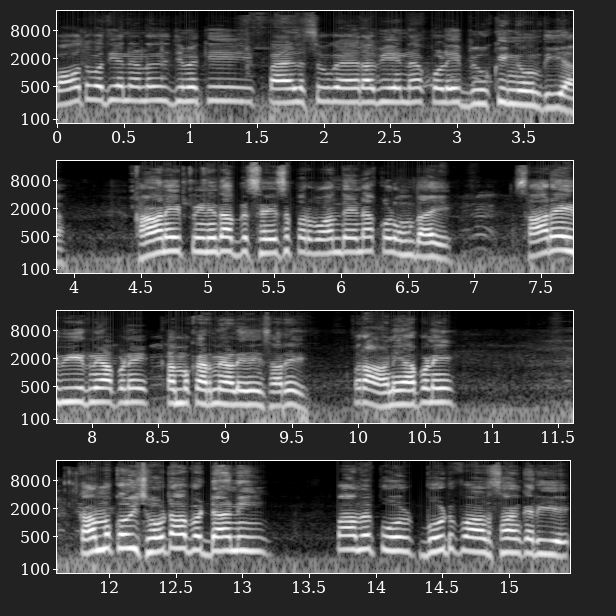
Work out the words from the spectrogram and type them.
ਬਹੁਤ ਵਧੀਆ ਨੇ ਇਹਨਾਂ ਦੇ, ਜਿਵੇਂ ਕਿ ਪੈਲਸ ਵਗੈਰਾ ਵੀ ਇਹਨਾਂ ਕੋਲੇ ਬੁਕਿੰਗ ਹੁੰਦੀ ਆ। ਖਾਣੇ ਪੀਣੇ ਦਾ ਵਿਸ਼ੇਸ਼ ਪ੍ਰਬੰਧ ਇਹਨਾਂ ਕੋਲ ਹੁੰਦਾ ਏ। ਸਾਰੇ ਵੀਰ ਨੇ ਆਪਣੇ ਕੰਮ ਕਰਨ ਵਾਲੇ ਸਾਰੇ। ਭਰਾ ਨੇ ਆਪਣੇ। ਕੰਮ ਕੋਈ ਛੋਟਾ ਵੱਡਾ ਨਹੀਂ, ਭਾਵੇਂ ਬੂਟ ਪਾਲਸਾਂ ਕਰੀਏ,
